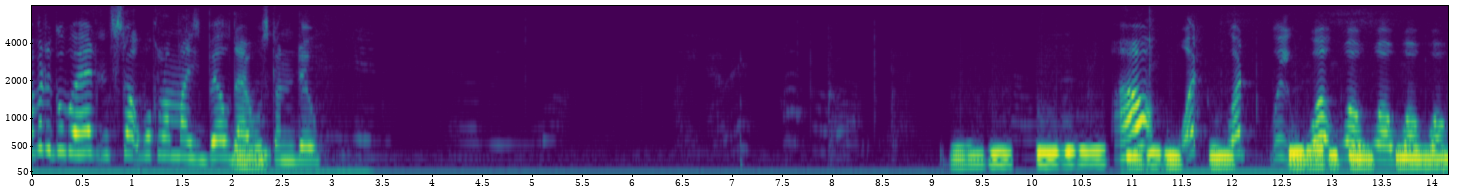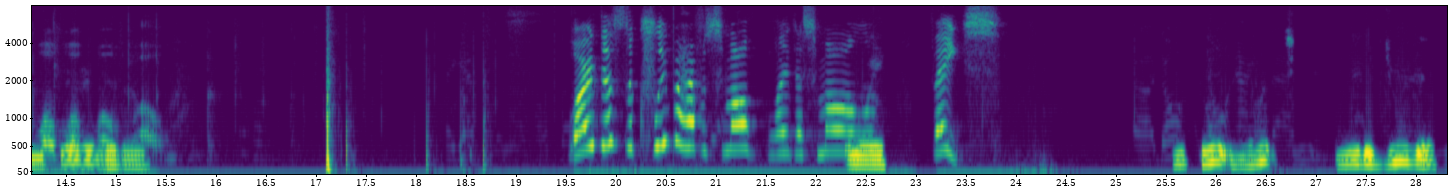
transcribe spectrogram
I'm gonna go ahead and start working on my build that I was gonna do. How? What? What? Wait. Whoa! Whoa! Whoa! Whoa! Whoa! Whoa! Whoa! Whoa! Whoa! Why does the creeper have a small, like a small Oi, face? I don't want you to do this.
